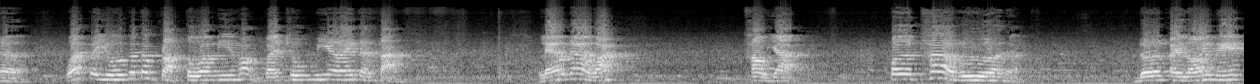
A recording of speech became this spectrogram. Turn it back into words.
เออวัดประยูนก็ต้องปรับตัวมีห้องประชุมมีอะไรต่างๆ แล้วหน้าวัดเข้ายาก เปิดท่าเรือน่ะ เดินไปร้อยเมตร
